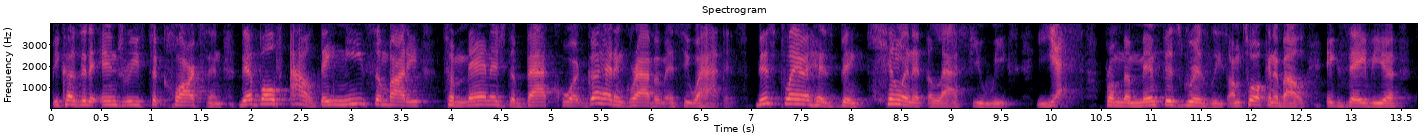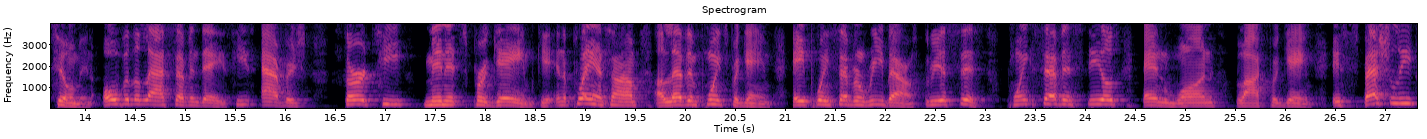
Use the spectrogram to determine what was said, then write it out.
because of the injuries to Clarkson, they're both out. They need somebody to manage the backcourt. Go ahead and grab him and see what happens. This player has been killing it the last few weeks. Yes, from the Memphis Grizzlies. I'm talking about Xavier Tillman. Over the last seven days, he's averaged 30 minutes per game. Get into playing time, 11 points per game, 8.7 rebounds, 3 assists, 0.7 steals, and one block per game. Especially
